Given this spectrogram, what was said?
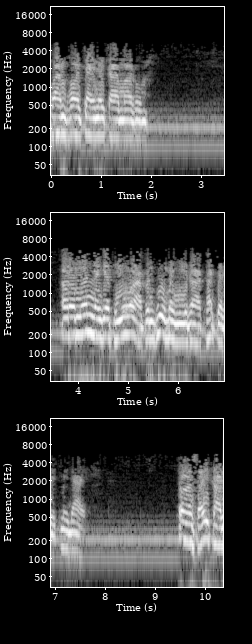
ความพอใจในกามารมณ์ อารมณ์นั้นยังจะถือว่าเป็นผู้ไม่มีราคะจริตไม่ได้ต้องอาศัยการ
